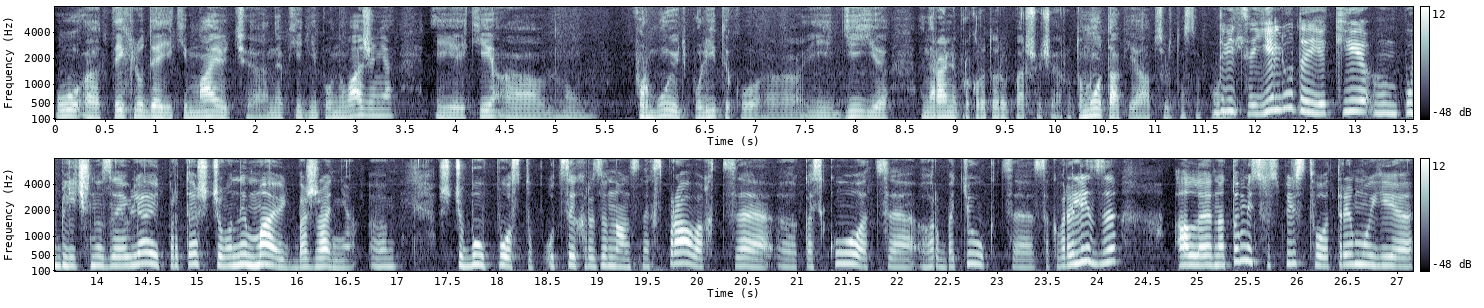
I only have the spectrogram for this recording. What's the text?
у е, тих людей, які мають е, необхідні повноваження і які е, ну, формують політику і дії Генеральної прокуратури в першу чергу. Тому так, я абсолютно цим. Дивіться, є люди, які публічно заявляють про те, що вони мають бажання, е, що був поступ у цих резонансних справах. Це Касько, це Горбатюк, це Сакварелідзе. Але натомість суспільство отримує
